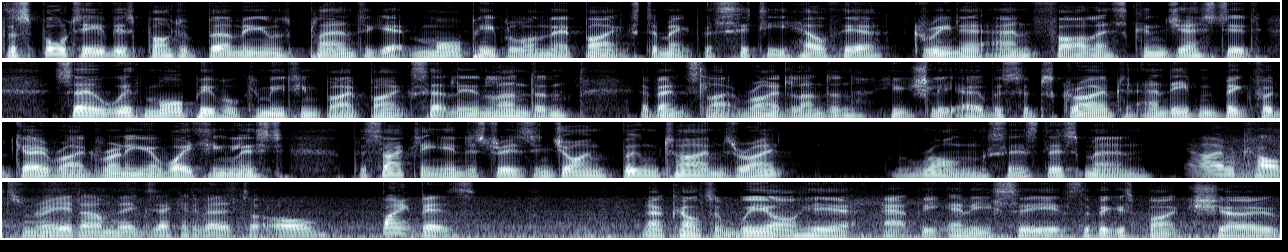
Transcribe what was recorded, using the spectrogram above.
The Sportive is part of Birmingham's plan to get more people on their bikes to make the city healthier, greener, and far less congested. So, with more people commuting by bike, certainly in London, events like Ride London, hugely oversubscribed, and even Bigfoot Go Ride running a waiting list, the cycling industry is enjoying boom times, right? Wrong, says this man. I'm Carlton Reid, I'm the executive editor of Bike Biz. Now, Carlton, we are here at the NEC. It's the biggest bike show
